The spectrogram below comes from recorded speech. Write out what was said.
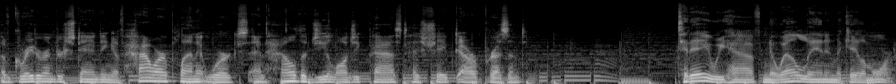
of greater understanding of how our planet works and how the geologic past has shaped our present. Today we have Noelle Lynn and Michaela Moore,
